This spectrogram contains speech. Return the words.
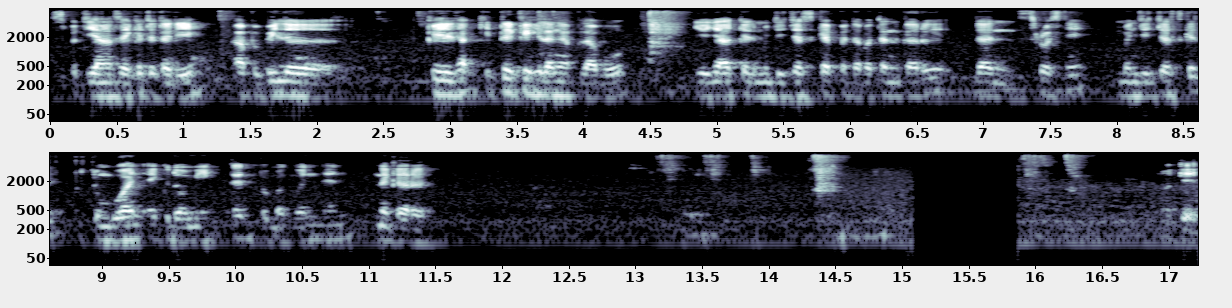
Seperti yang saya kata tadi, apabila kita kehilangan pelabur, ianya akan menjejaskan pendapatan negara dan seterusnya menjejaskan pertumbuhan ekonomi dan pembangunan negara. Okey.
